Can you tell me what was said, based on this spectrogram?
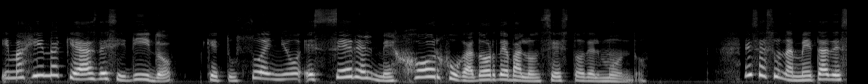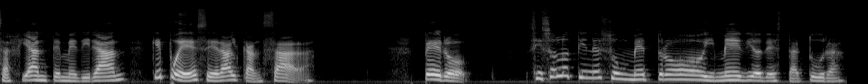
Imagina que has decidido que tu sueño es ser el mejor jugador de baloncesto del mundo. Esa es una meta desafiante, me dirán, que puede ser alcanzada. Pero, si solo tienes un metro y medio de estatura,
